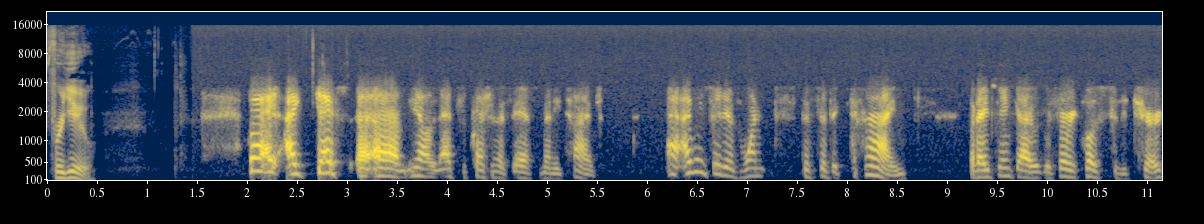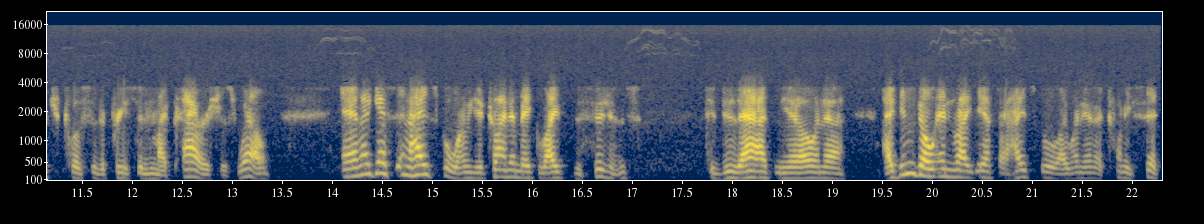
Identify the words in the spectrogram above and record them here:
for you? Well, I, guess uh, um, you know that's a question that's asked many times. I, I wouldn't say there's one specific time, but I think I was very close to the church, close to the priest in my parish as well. And I guess in high school, when you're trying to make life decisions, to do that, you know, and uh, I didn't go in right after high school. I went in at 26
